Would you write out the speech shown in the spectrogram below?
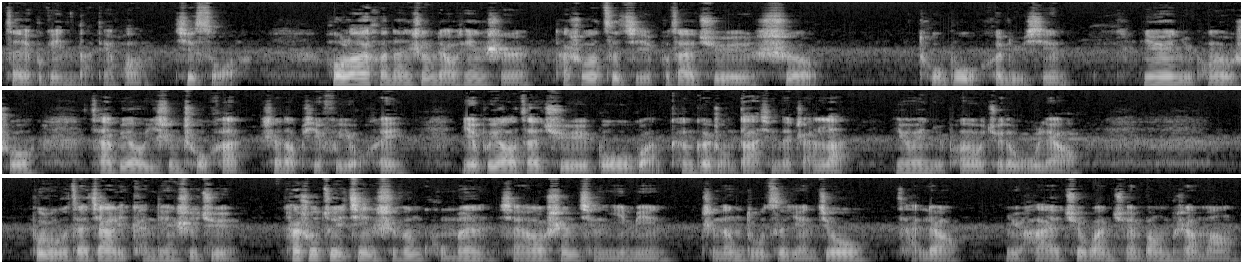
再也不给你打电话了，气死我了。后来和男生聊天时，他说自己不再去摄徒步和旅行，因为女朋友说才不要一身臭汗晒到皮肤黝黑，也不要再去博物馆看各种大型的展览，因为女朋友觉得无聊。不如在家里看电视剧。他说最近十分苦闷，想要申请移民，只能独自研究材料。女孩却完全帮不上忙，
